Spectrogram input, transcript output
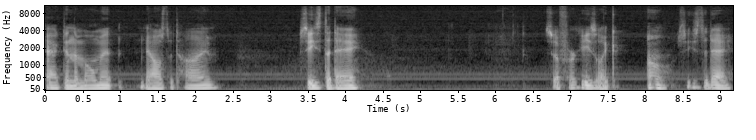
act in the moment. Now's the time. Seize the day. So Fergie's like, oh, seize the day.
